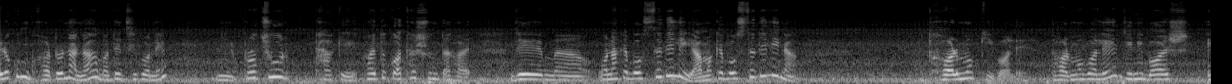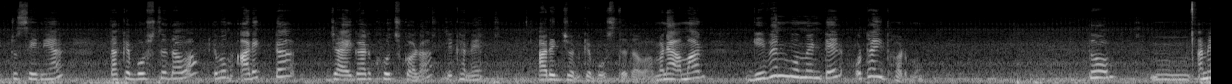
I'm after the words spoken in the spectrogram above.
এরকম ঘটনা না আমাদের জীবনে প্রচুর থাকে। হয়তো কথা শুনতে হয় যে ওনাকে বসতে দিলি, আমাকে বসতে দিলি না। ধর্ম কি বলে? ধর্ম বলে যিনি বয়স একটু সিনিয়র, তাকে বসতে দেওয়া এবং আরেকটা জায়গার খোঁজ করা, যেখানে আরেকজনকে বসতে দেওয়া। মানে আমার গিভেন মোমেন্টের ওটাই ধর্ম। তো আমি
